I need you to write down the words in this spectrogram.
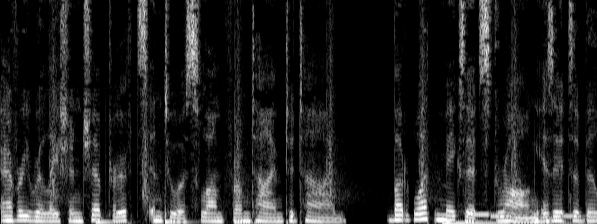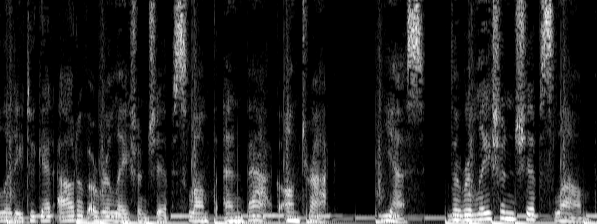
Every relationship drifts into a slump from time to time. But what makes it strong is its ability to get out of a relationship slump and back on track. Yes, the relationship slump.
